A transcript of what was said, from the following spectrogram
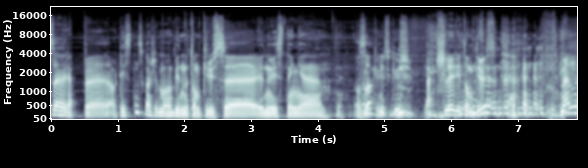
så er rappartisten, så kanskje må begynne med Tom Cruise-undervisning eh, også. Tom Cruise-kurs. Bachelor i Tom Cruise. Men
